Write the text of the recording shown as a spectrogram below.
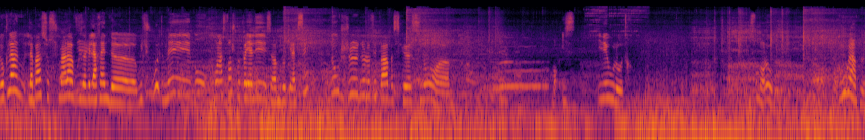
donc là, là-bas, sur ce chemin-là, vous avez la reine de Witchwood, mais bon, pour l'instant, je peux pas y aller, ça va me bloquer l'accès. Donc je ne le fais pas, parce que sinon... Euh... Bon, il, il est où l'autre? Ils sont dans l'eau. Bon, mourrez un peu.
